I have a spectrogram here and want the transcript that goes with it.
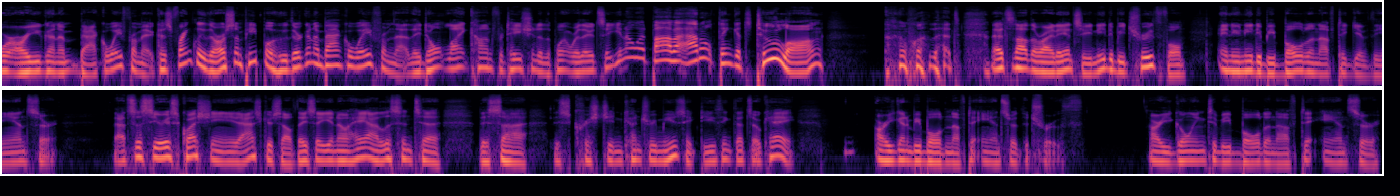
or are you going to back away from it? Because frankly, there are some people who they're going to back away from that. They don't like confrontation to the point where they would say, "You know what, Bob? I don't think it's too long." well, that's that's not the right answer. You need to be truthful and you need to be bold enough to give the answer. That's a serious question you need to ask yourself. They say, you know, hey, I listen to this uh, this Christian country music. Do you think that's okay? Are you going to be bold enough to answer the truth? Are you going to be bold enough to answer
